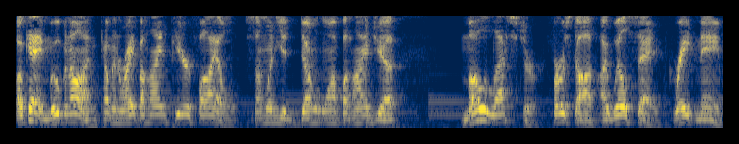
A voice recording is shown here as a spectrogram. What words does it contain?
Okay, moving on. Coming right behind Peter File, someone you don't want behind you, Mo Lester. First off, I will say, great name,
